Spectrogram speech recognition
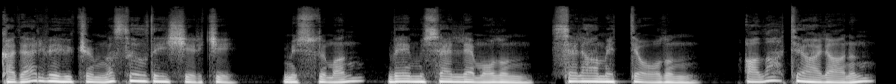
kader ve hüküm nasıl değişir ki? Müslüman ve müsellem olun, selamette olun. Allah Teala'nın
